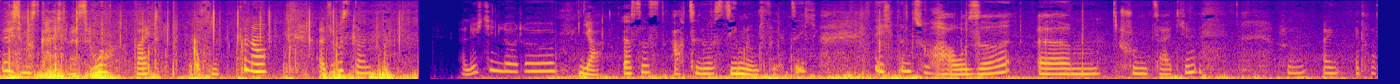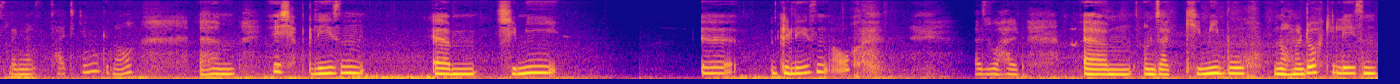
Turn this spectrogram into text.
Ich muss gar nicht mehr so weit laufen. Genau. Also bis dann. Hallöchen Leute. Ja, es ist 18.47 Uhr. Ich bin zu Hause. Ähm, schon ein Zeitchen. Schon ein etwas längeres Zeitchen, genau. Ähm, ich habe gelesen, ähm, Chemie äh, gelesen auch. Also halt ähm, unser Chemiebuch nochmal durchgelesen.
